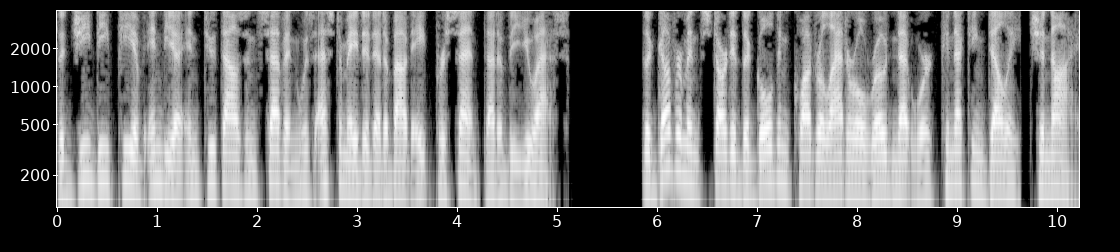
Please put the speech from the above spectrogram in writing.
The GDP of India in 2007 was estimated at about 8% that of the US. The government started the Golden Quadrilateral Road Network connecting Delhi, Chennai,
